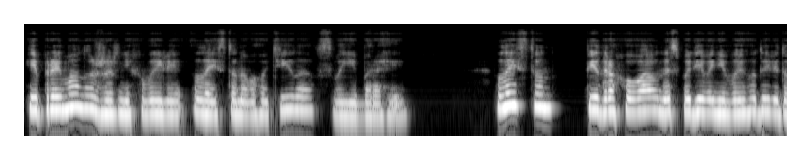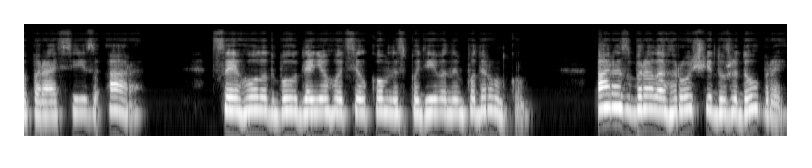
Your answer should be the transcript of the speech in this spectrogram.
і приймало жирні хвилі Лейстонового тіла в свої береги. Лейстон підрахував несподівані вигоди від операції з Ара. Цей голод був для нього цілком несподіваним подарунком. Ара збирала гроші дуже добре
